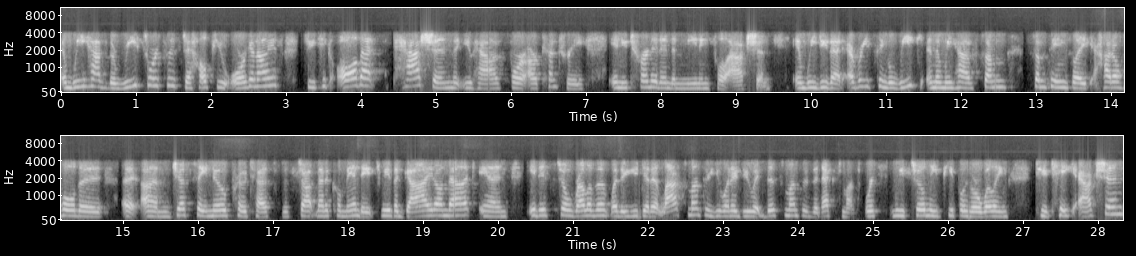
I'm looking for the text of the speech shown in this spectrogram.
And we have the resources to help you organize. So you take all that passion that you have for our country and you turn it into meaningful action. And we do that every single week. And then we have some some things like how to hold a, a um, just say no protest to stop medical mandates. We have a guide on that, and it is still relevant whether you did it last month or you want to do it this month or the next month. We're, we still need people who are willing to take action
